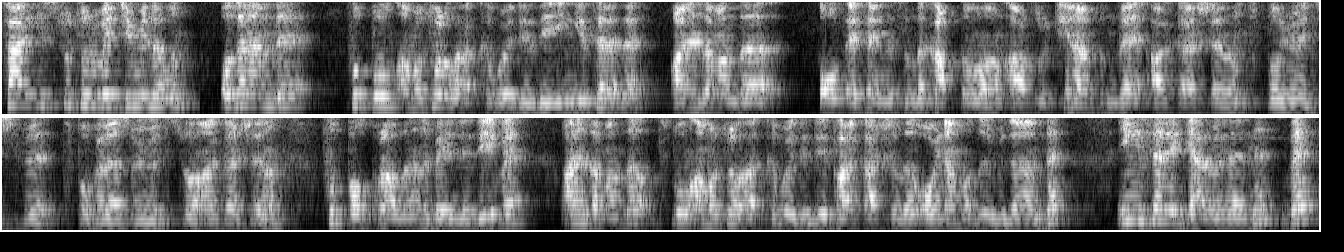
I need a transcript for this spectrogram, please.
Fergus Sutter ve Jimmy Love'ın o dönemde futbolun amatör olarak kabul edildiği İngiltere'de aynı zamanda Old Etonian'sın da kaptan olan Arthur Kinart'ın ve arkadaşlarının futbol yöneticisi, futbol federasyonu yöneticisi olan arkadaşlarının futbol kurallarını belirlediği ve aynı zamanda futbolun amatör olarak kabul edildiği, para karşılığı oynanmadığı bir dönemde İngiltere'ye gelmelerini ve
